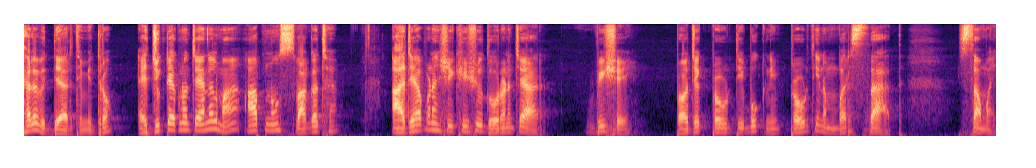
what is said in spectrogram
હેલો વિદ્યાર્થી મિત્રો એજ્યુટેકનો ચેનલમાં આપનું સ્વાગત છે. આજે આપણે શીખીશું ધોરણ ચાર, વિષય, પ્રોજેક્ટ પ્રવૃત્તિ બુકની પ્રવૃત્તિ નંબર સાત, સમય.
